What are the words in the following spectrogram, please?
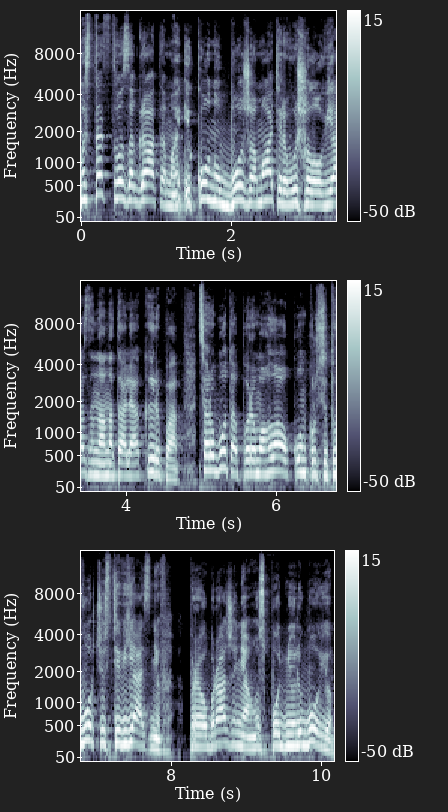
Мистецтво за ґратами. Ікону Божа матір вишила ув'язнена Наталія Кирпа. Ця робота перемогла у конкурсі творчості в'язнів. Преображення Господньою любов'ю.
